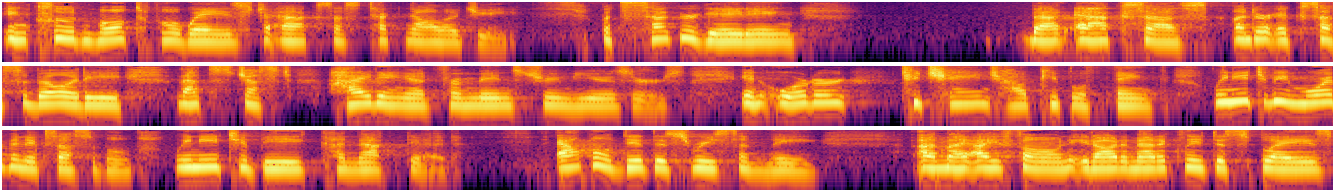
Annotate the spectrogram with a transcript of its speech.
include multiple ways to access technology, but segregating that access under accessibility, that's just hiding it from mainstream users. In order to change how people think, we need to be more than accessible. We need to be connected. Apple did this recently. On my iPhone, it automatically displays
